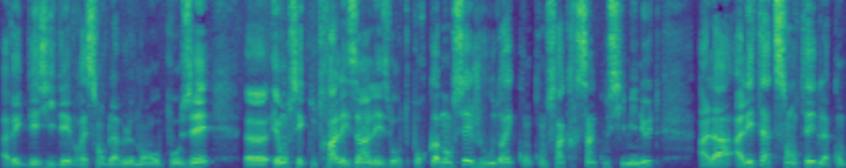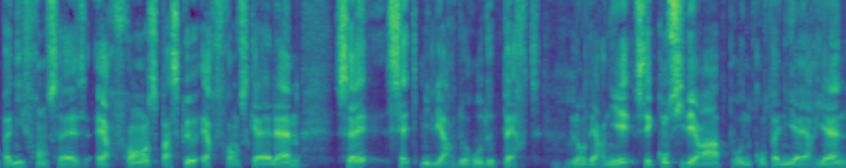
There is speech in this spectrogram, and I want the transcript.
avec des idées vraisemblablement opposées, euh, et on s'écoutera les uns les autres. Pour commencer, je voudrais qu'on consacre 5 ou 6 minutes à l'état de santé de la compagnie française, Air France, parce que Air France KLM, c'est 7 milliards d'euros de pertes l'an dernier. C'est considérable pour une compagnie aérienne.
